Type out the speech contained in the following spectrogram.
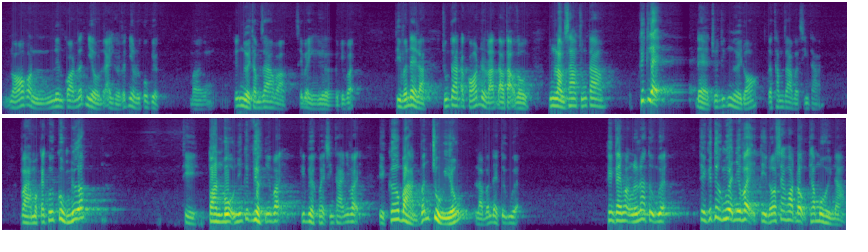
nó còn liên quan rất nhiều, ảnh hưởng rất nhiều đến công việc mà cái người tham gia vào sẽ bị ảnh hưởng như vậy. Thì vấn đề là chúng ta đã có được đào tạo rồi, nhưng làm sao chúng ta khích lệ để cho những người đó đã tham gia vào sinh thái? Và một cái cuối cùng nữa, thì toàn bộ những cái việc như vậy, cái việc hệ sinh thái như vậy, thì cơ bản vẫn chủ yếu là vấn đề tự nguyện. Hình thành mạng lưới là tự nguyện thì cái tự nguyện như vậy thì nó sẽ hoạt động theo mô hình nào?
